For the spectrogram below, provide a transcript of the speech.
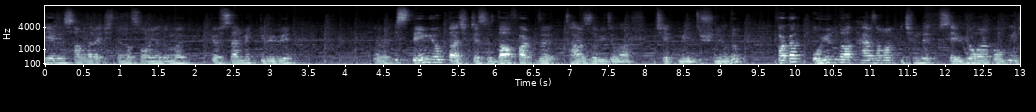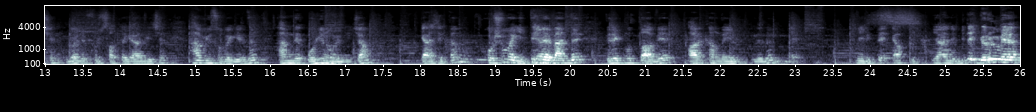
diğer insanlara işte nasıl oynadığımı göstermek gibi bir e, isteğim yoktu açıkçası. Daha farklı tarzda videolar çekmeyi düşünüyordum. Fakat oyun da her zaman içimde sevgi olarak olduğu için, böyle bir fırsat da geldiği için hem YouTube'a girdim hem de oyun oynayacağım. Gerçekten hoşuma gitti Yani. ve ben de direkt Mutlu abi arkandayım dedim ve birlikte yaptık. Yani bir de görünmeyen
